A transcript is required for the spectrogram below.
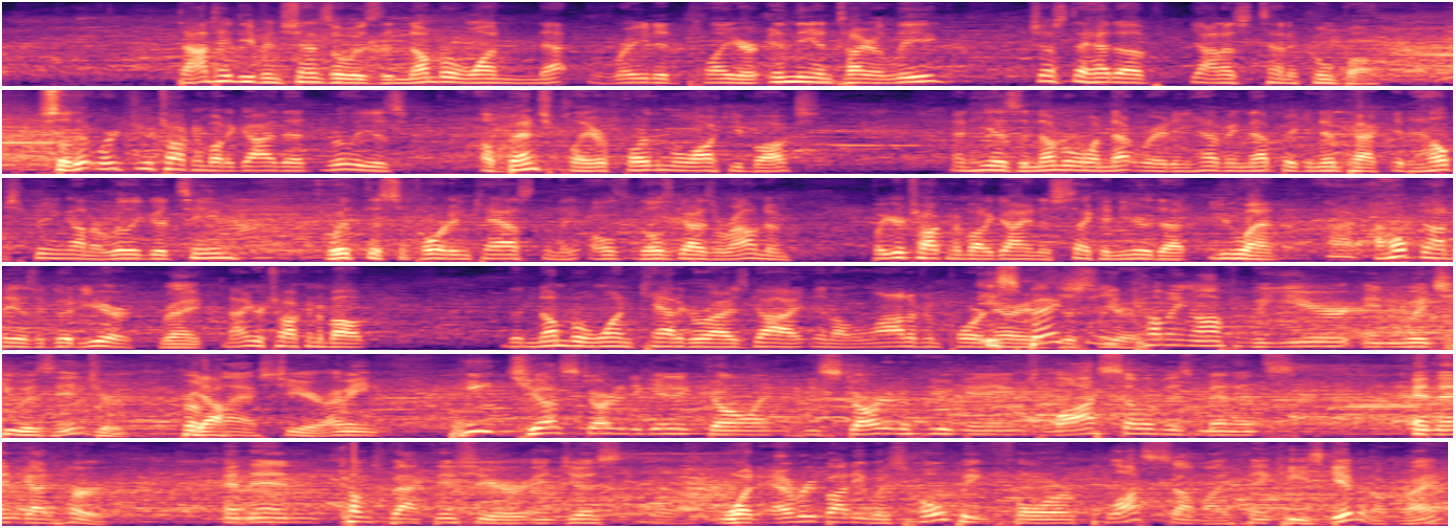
Donte DiVincenzo is the number one net rated player in the entire league, just ahead of Giannis Antetokounmpo. So that you're talking about a guy that really is a bench player for the Milwaukee Bucks and he has a number one net rating, having that big an impact, it helps being on a really good team with the supporting cast and the, those guys around him. But you're talking about a guy in his second year that you went, I hope Donte has a good year. Right. Now you're talking about the number one categorized guy in a lot of important Especially areas Especially coming off of a year in which he was injured from yeah. last year. I mean, he just started to get it going. He started a few games, lost some of his minutes, and then got hurt and then comes back this year and just what everybody was hoping for, plus some, I think he's given them, right?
